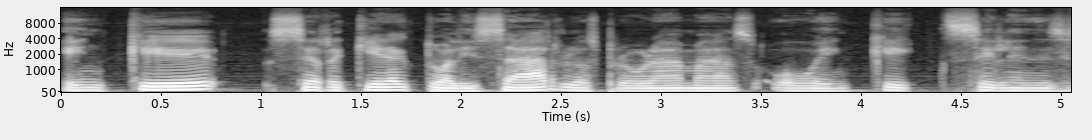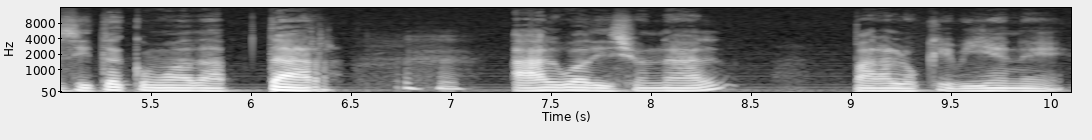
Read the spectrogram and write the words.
en qué se requiere actualizar los programas o en qué se le necesita como adaptar algo adicional para lo que viene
